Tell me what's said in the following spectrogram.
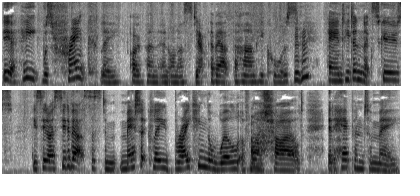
yeah, he was frankly open and honest Yeah. about the harm he caused, and he didn't excuse. He said, "I said about systematically breaking the will of my child. It happened to me."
